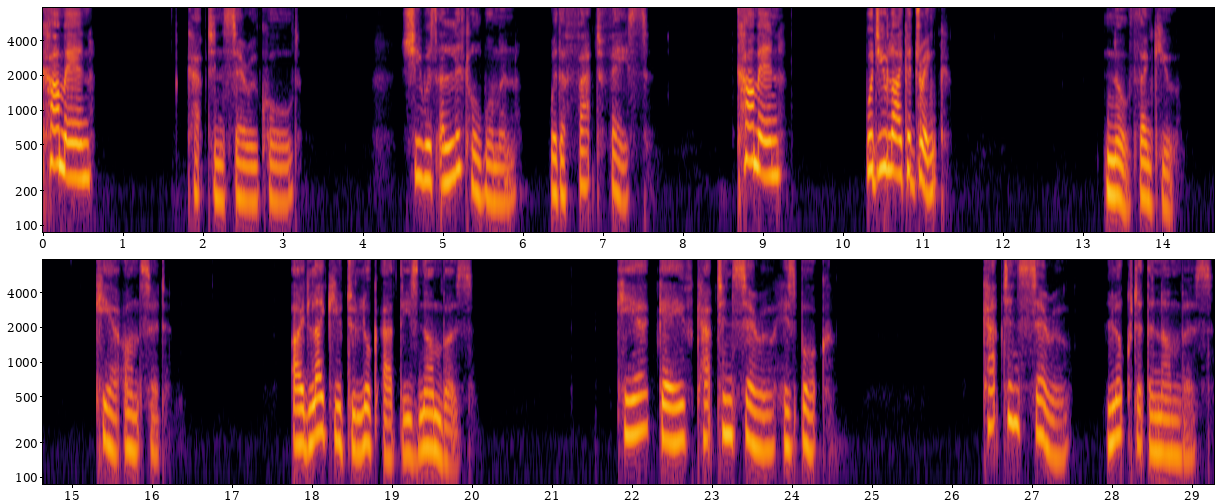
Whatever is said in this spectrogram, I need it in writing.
Come in, Captain Seru called. She was a little woman with a fat face. Come in. Would you like a drink? No, thank you, Kia answered. I'd like you to look at these numbers. Kia gave Captain Seru his book. Captain Seru looked at the numbers.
